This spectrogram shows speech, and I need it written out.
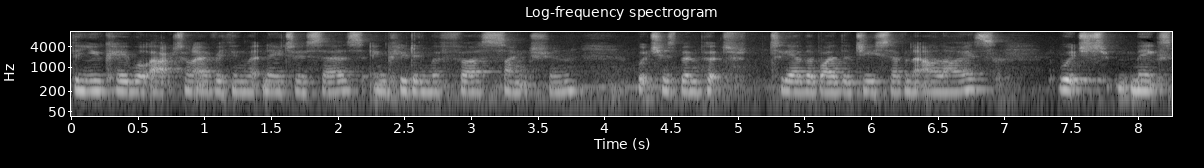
the UK will act on everything that NATO says, including the first sanction, which has been put together by the G7 allies which makes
